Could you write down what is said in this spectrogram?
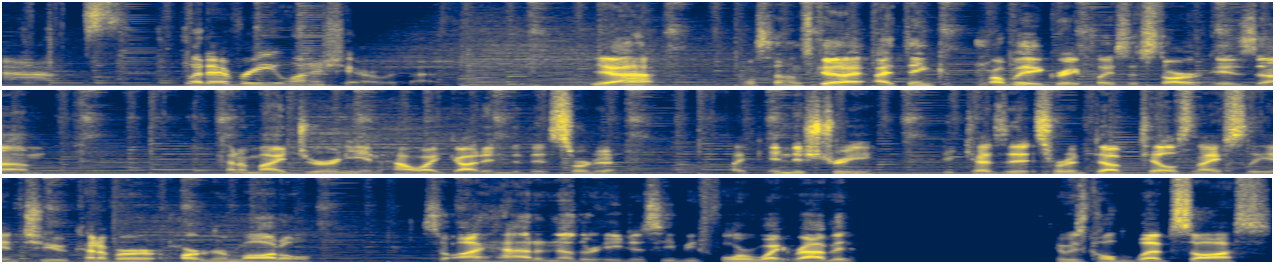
apps, whatever you want to share with us. Yeah, well, sounds good. I, I think probably a great place to start is um, kind of my journey and how I got into this sort of like industry because it sort of dovetails nicely into kind of our partner model. So I had another agency before White Rabbit. It was called WebSauce.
